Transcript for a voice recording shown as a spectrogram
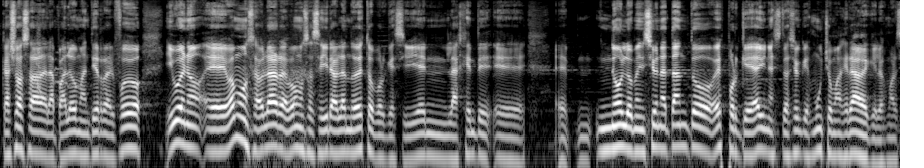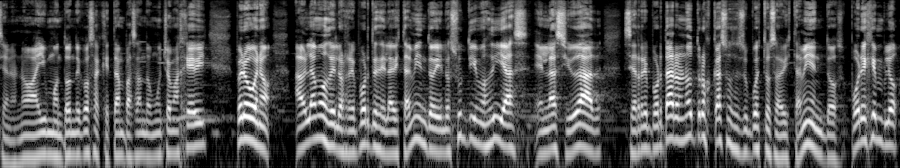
Cayó asada la paloma en Tierra del Fuego. Y bueno, eh, vamos a hablar, vamos a seguir hablando de esto porque si bien la gente eh, eh, no lo menciona tanto, es porque hay una situación que es mucho más grave que los marcianos, ¿no? Hay un montón de cosas que están pasando mucho más heavy. Pero bueno, hablamos de los reportes del avistamiento y en los últimos días en la ciudad se reportaron otros casos de supuestos avistamientos. Por ejemplo,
